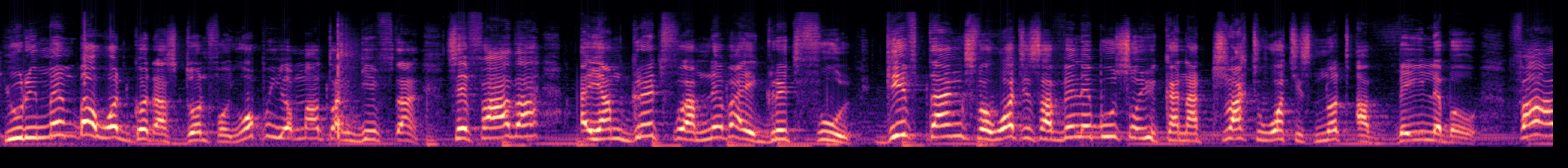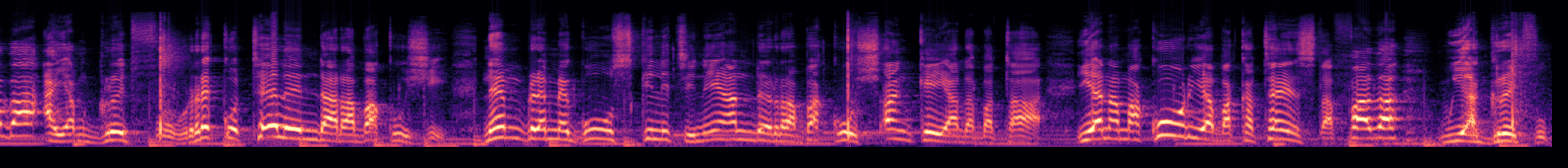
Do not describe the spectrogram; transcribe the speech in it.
You remember what God has done for you. Open your mouth and give thanks. Say, Father, I am grateful. I'm never a grateful. Give thanks for what is available so you can attract what is not available. Father, I am grateful. Skiliti neande rabako shanke adabata. Yana makuri abakatensta. Father, we are grateful.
